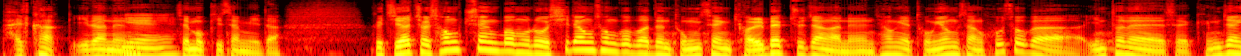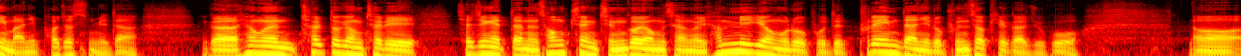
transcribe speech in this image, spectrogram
발칵이라는 예. 제목 기사입니다. 그 지하철 성추행범으로 실형 선고받은 동생 결백 주장하는 형의 동영상 호소가 인터넷에 굉장히 많이 퍼졌습니다. 그러니까 형은 철도 경찰이 체증했다는 성추행 증거 영상을 현미경으로 보듯 프레임 단위로 분석해가지고 어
